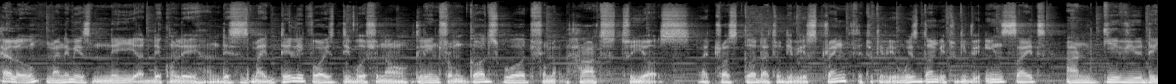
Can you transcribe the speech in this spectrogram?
Hello, my name is Nei Adekunle, and this is my daily voice devotional gleaned from God's word from my heart to yours. I trust God that will give you strength, it will give you wisdom, it will give you insight, and give you the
